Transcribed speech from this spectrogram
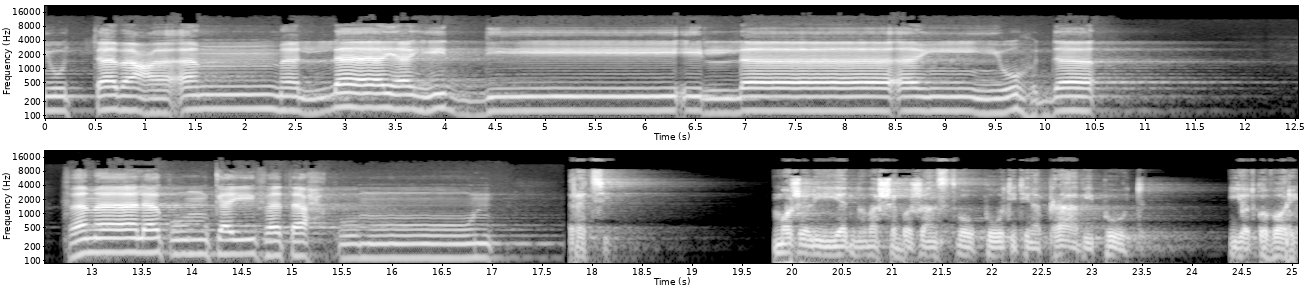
يتبع أم من لا يهدي إلا أن يهدى فما لكم كيف تحكمون رتسي Može li jedno vaše božanstvo uputiti na pravi put? I odgovori,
